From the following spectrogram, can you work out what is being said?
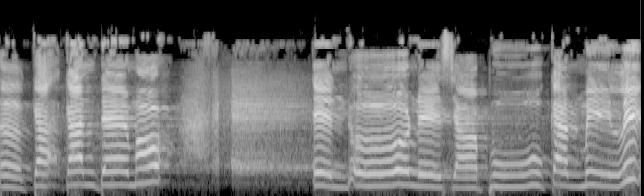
tegakkan demo Indonesia bukan milik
